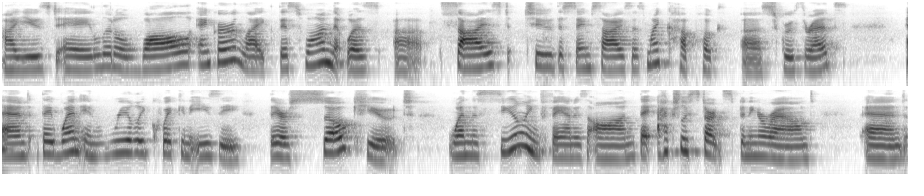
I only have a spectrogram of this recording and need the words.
I used a little wall anchor like this one that was uh, sized to the same size as my cup hook uh, screw threads. And they went in really quick and easy. They're so cute when the ceiling fan is on, they actually start spinning around, and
